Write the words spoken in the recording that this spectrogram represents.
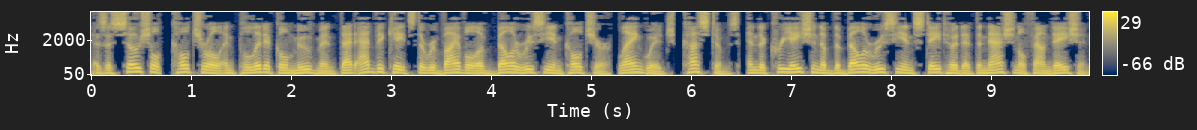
is a social, cultural and political movement that advocates the revival of Belarusian culture, language, customs, and the creation of the Belarusian statehood at the National Foundation.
